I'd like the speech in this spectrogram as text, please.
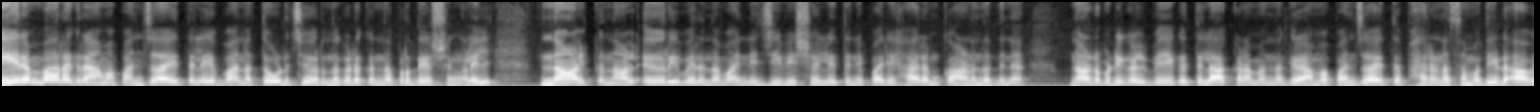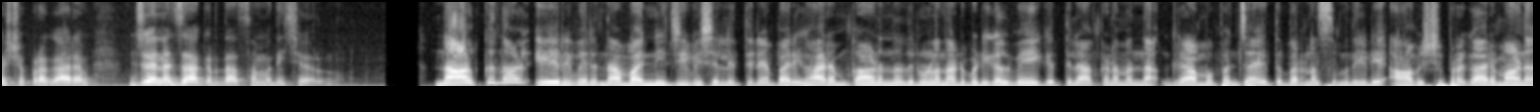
കീരമ്പാറ ഗ്രാമപഞ്ചായത്തിലെ വനത്തോട് ചേർന്ന് കിടക്കുന്ന പ്രദേശങ്ങളിൽ നാൾക്കുനാൾ ഏറിവരുന്ന വന്യജീവി ശല്യത്തിന് പരിഹാരം കാണുന്നതിന് നടപടികൾ വേഗത്തിലാക്കണമെന്ന ഗ്രാമപഞ്ചായത്ത് ഭരണസമിതിയുടെ ആവശ്യപ്രകാരം ജനജാഗ്രതാ സമിതി ചേർന്നു. നാൾക്കുനാൾ ഏറിവരുന്ന വന്യജീവി ശല്യത്തിന് പരിഹാരം കാണുന്നതിനുള്ള നടപടികൾ വേഗത്തിലാക്കണമെന്ന ഗ്രാമപഞ്ചായത്ത് ഭരണസമിതിയുടെ ആവശ്യപ്രകാരമാണ്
